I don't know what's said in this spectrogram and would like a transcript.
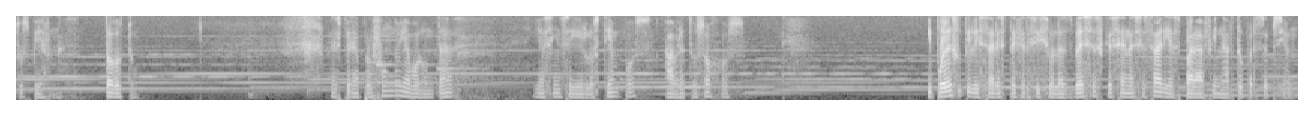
tus piernas, todo tú. Respira profundo y a voluntad, ya sin seguir los tiempos, abre tus ojos y puedes utilizar este ejercicio las veces que sean necesarias para afinar tu percepción.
